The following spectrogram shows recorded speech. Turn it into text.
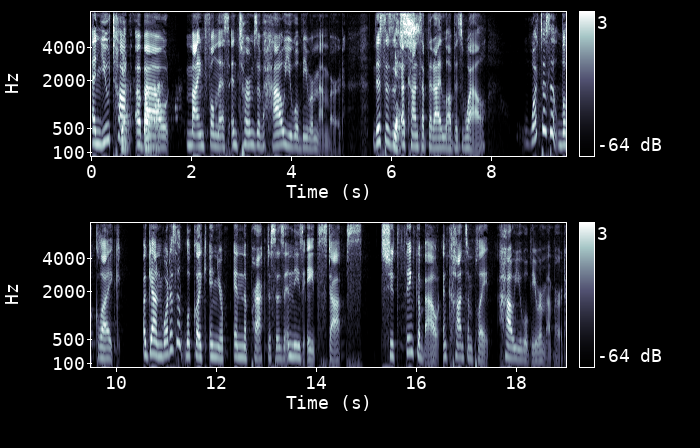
And you talk Yes, about mindfulness in terms of how you will be remembered. This is Yes. a concept that I love as well. What does it look like? Again, what does it look like in your in the practices in these eight steps to think about and contemplate how you will be remembered?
